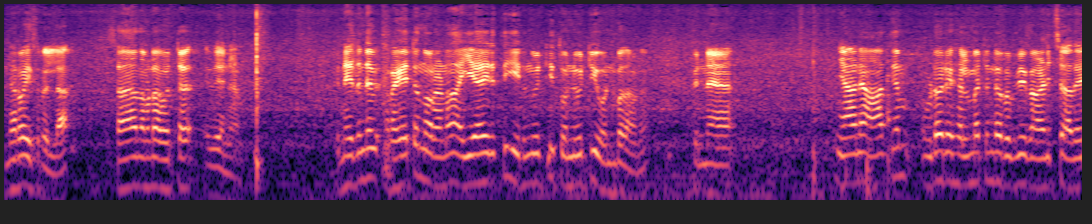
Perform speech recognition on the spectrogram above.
ഇന്നർ വൈസർ ഇല്ല. സാധാരണ നമ്മുടെ ഒറ്റ ഇത് തന്നെയാണ്. പിന്നെ ഇതിന്റെ റേറ്റ് എന്ന് പറയുന്നത് അയ്യായിരത്തി ഇരുന്നൂറ്റി തൊണ്ണൂറ്റി ഒൻപതാണ് പിന്നെ ഞാൻ ആദ്യം ഇവിടെ ഒരു ഹെൽമെറ്റിന്റെ റിവ്യൂ കാണിച്ച അതേ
